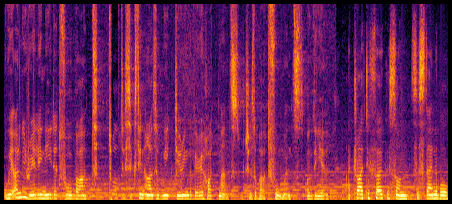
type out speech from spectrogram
we only really need it for about 12 to 16 hours a week during the very hot months, which is about four months of the year. I try to focus on sustainable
